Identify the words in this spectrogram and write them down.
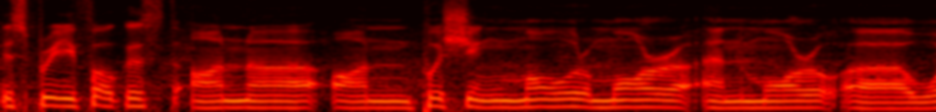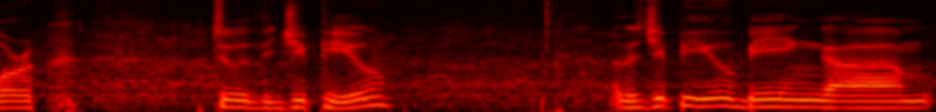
is pretty focused on uh, on pushing more more and more uh, work to the GPU. The GPU being um,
